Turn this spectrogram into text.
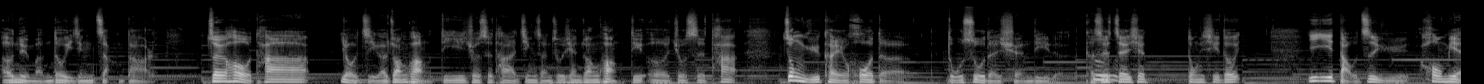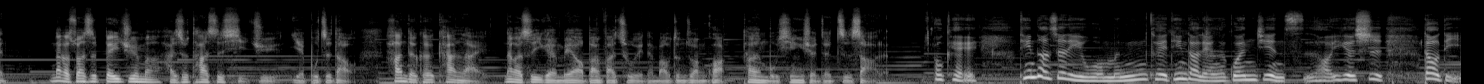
儿女们都已经长大了，最后他。有几个状况，第一就是他的精神出现状况，第二就是他终于可以获得读书的权利了。可是这些东西都一一导致于后面那个算是悲剧吗？还是他是喜剧？也不知道。汉德克看来那个是一个没有办法处理的矛盾状况，他的母亲选择自杀了。OK，听到这里，我们可以听到两个关键词哈，一个是到底。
